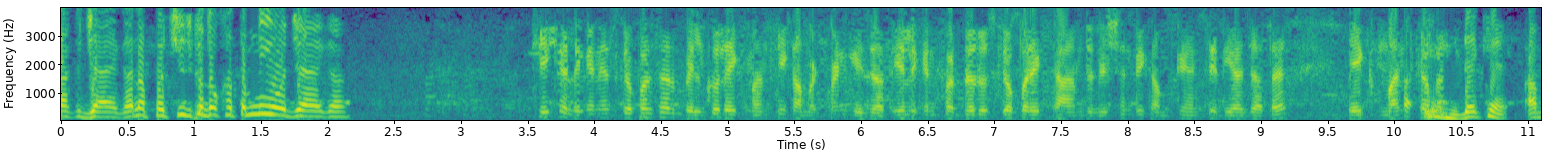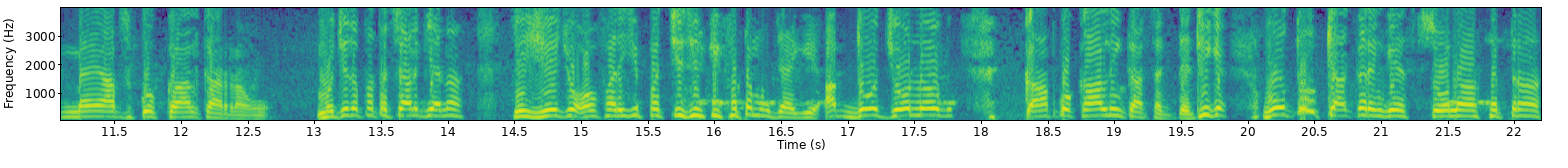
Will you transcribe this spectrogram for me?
तक जाएगा ना? पच्चीस को तो खत्म नहीं हो जाएगा। ठीक है, लेकिन इसके ऊपर सर बिल्कुल एक मंथ की कमिटमेंट की जाती है, लेकिन फर्दर उसके ऊपर एक टाइम ड्यूरेशन भी कंपनी से दिया जाता है। एक मंथ का देखें अब मैं आपको कॉल कर रहा हूँ। मुझे तो पता चल गया ना कि ये जो ऑफ़र है, ये पच्चीस इंच की खत्म हो जाएगी। अब दो, जो लोग आपको कॉल नहीं कर सकते, ठीक है? वो तो क्या करेंगे? सोलह, सत्रह,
